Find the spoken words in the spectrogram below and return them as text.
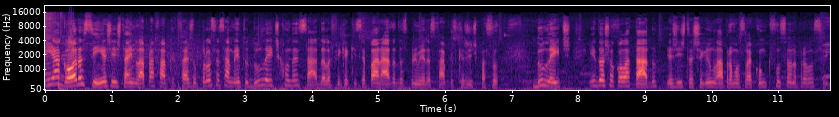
e agora sim, a gente está indo lá para a fábrica que faz o processamento do leite condensado. Ela fica aqui separada das primeiras fábricas que a gente passou do leite e do achocolatado. E a gente está chegando lá para mostrar como que funciona para vocês.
